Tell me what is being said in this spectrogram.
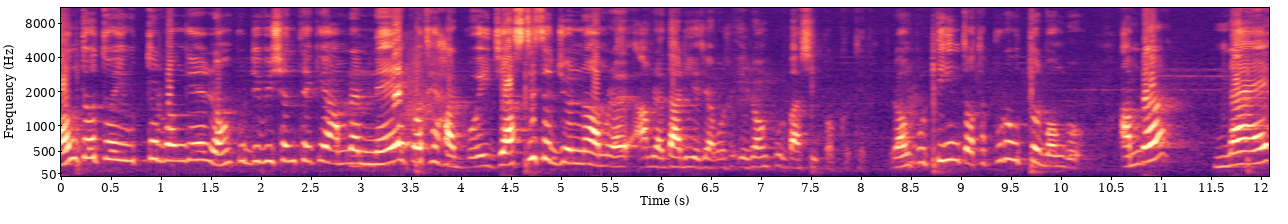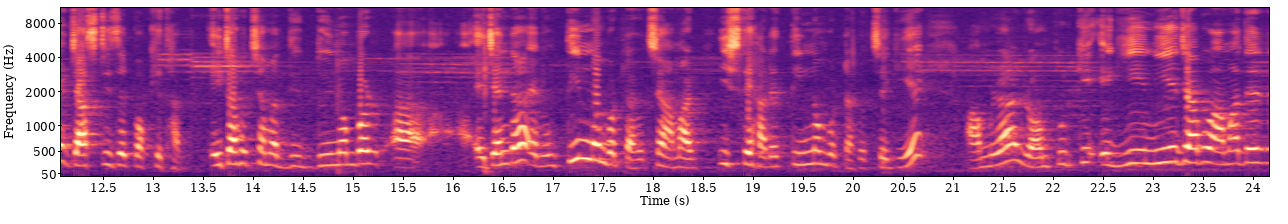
অন্তত এই উত্তরবঙ্গের রংপুর ডিভিশন থেকে আমরা ন্যায়ের পথে হাঁটবো, এই জাস্টিসের জন্য আমরা আমরা দাঁড়িয়ে যাব এই রংপুরবাসীর পক্ষ থেকে। রংপুর তিন তথা পুরো উত্তরবঙ্গ আমরা ন্যায় জাস্টিসের পক্ষে থাকব। এইটা হচ্ছে আমার দুই- নম্বর এজেন্ডা এবং তিন নম্বরটা হচ্ছে আমার ইশতেহারের তিন নম্বরটা হচ্ছে গিয়ে আমরা রংপুরকে এগিয়ে নিয়ে যাব আমাদের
